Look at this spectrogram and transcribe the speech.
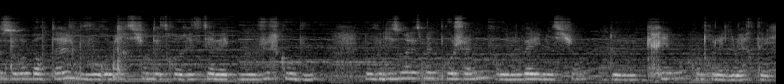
Ce reportage. Nous vous remercions d'être restés avec nous jusqu'au bout. Nous vous disons à la semaine prochaine pour une nouvelle émission de Crime contre la liberté.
